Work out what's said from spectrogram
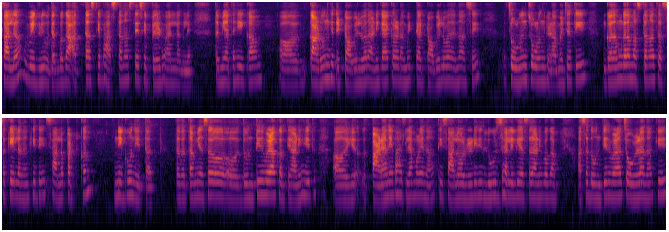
सालं वेगळी होतात. बघा आत्ताच ते भाजतानाच ते सेपरेट व्हायला लागले. तर मी आता हे एका काढून घेते टॉवेलवर आणि काय करणार मी त्या टॉवेलवर आहे ना असे चोळून चोळून घेणार. म्हणजे ते गरम गरम असतानाच असं केलं ना की ते सालं पटकन निघून येतात. तर आता मी असं दोन तीन वेळा करते आणि हे य- पाण्याने भाजल्यामुळे ना ती सालं ऑलरेडी लूज झालेली असतात. आणि बघा असं दोन तीन वेळा चोळलं ना की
